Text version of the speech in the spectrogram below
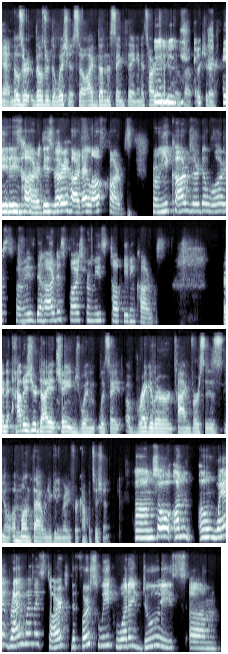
Yeah, and those are those are delicious. So I've done the same thing, and it's hard to give those up for sure. It is hard. It's very hard. I love carbs. For me, carbs are the worst. For me, it's the hardest part for me is stop eating carbs. And how does your diet change when, let's say, a regular time versus you know a month out when you're getting ready for a competition? Um, so on on when right when I start the first week, what I do is um,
